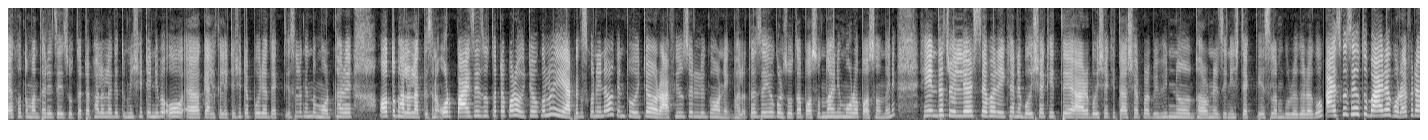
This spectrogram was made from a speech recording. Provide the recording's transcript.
দেখো তোমার ধারে যে জুতাটা ভালো লাগে, তুমি সেটা নিবে। ও ক্যালকুলেটে সেটা পরে দেখতেছিল, কিন্তু মোর ধারে অত ভালো লাগতেছে না। ওর পায়ে যে জুতাটা পরা, ওইটাও করল এই অ্যাপেক্স করে নেওয়া, কিন্তু ওইটা রাফ ইউজের লিগে অনেক ভালো। তাই যাই হোক, ওর জুতা পছন্দ হয়নি, মোরও পছন্দ হয়নি। হিন্দা চলে আসছে আবার এখানে বৈশাখীতে, আর বৈশাখীতে আসার পর বিভিন্ন ধরনের জিনিস দেখতে এসলাম ঘুরে ঘুরে গো। আজকে যেহেতু বাইরে ঘোরাফেরা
